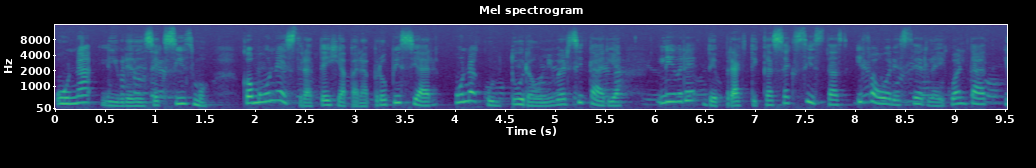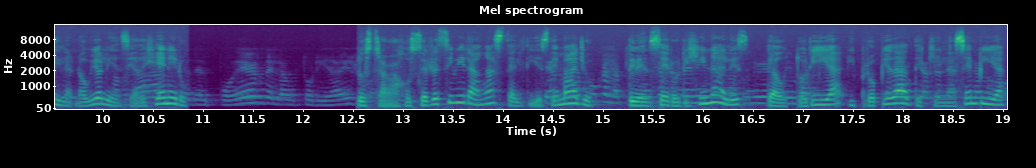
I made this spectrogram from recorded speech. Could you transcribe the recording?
Una libre de sexismo como una estrategia para propiciar una cultura universitaria libre de prácticas sexistas y favorecer la igualdad y la no violencia de género. Los trabajos se recibirán hasta el 10 de mayo. Deben ser originales, de autoría y propiedad de quien las envía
